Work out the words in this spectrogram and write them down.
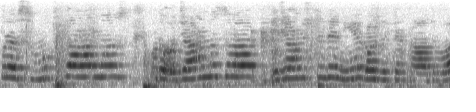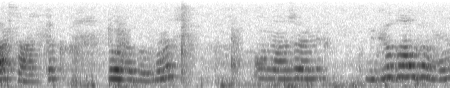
Burası mutfağımız. Burada ocağımız var. Ocağın üstünde niye gazete kağıdı varsa artık dolabımız. Ondan sonra mik- mikrodalga mı?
